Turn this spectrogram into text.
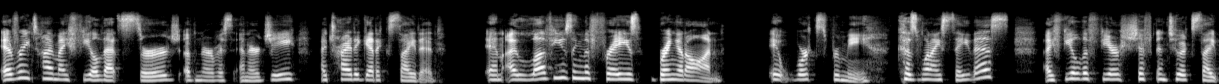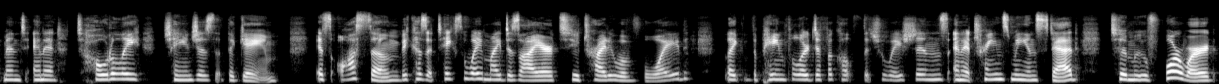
Every time I feel that surge of nervous energy, I try to get excited. And I love using the phrase, bring it on it works for me. Because when I say this, I feel the fear shift into excitement and it totally changes the game. It's awesome because it takes away my desire to try to avoid like the painful or difficult situations and it trains me instead to move forward,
